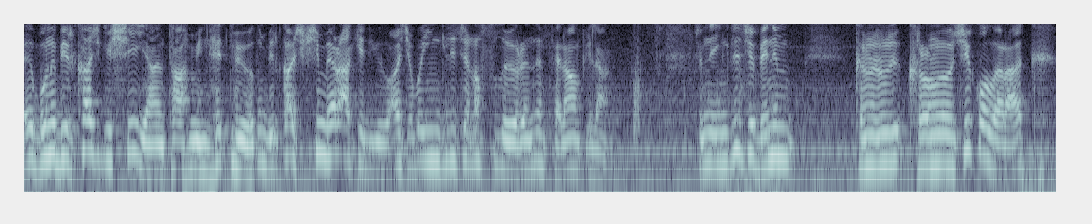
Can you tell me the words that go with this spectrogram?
E, bunu birkaç kişi yani tahmin etmiyordum. Birkaç kişi merak ediyor. Acaba İngilizce nasıl öğrendin falan filan. Şimdi İngilizce benim krono- kronolojik olarak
